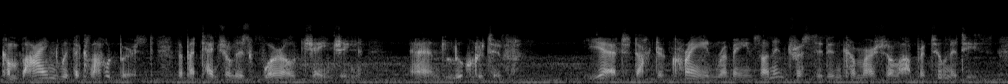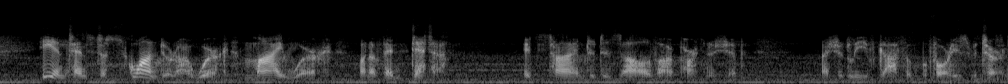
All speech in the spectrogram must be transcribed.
Combined with the cloudburst, the potential is world-changing and lucrative. Yet, Dr. Crane remains uninterested in commercial opportunities. He intends to squander our work, my work, on a vendetta. It's time to dissolve our partnership. I should leave Gotham before his return.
